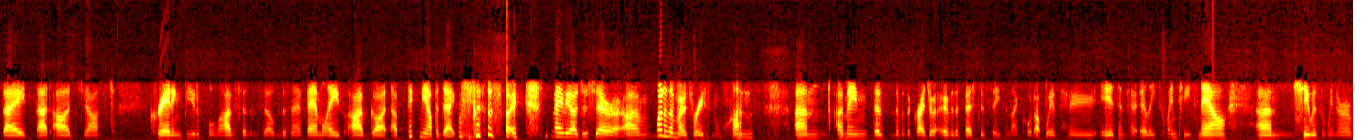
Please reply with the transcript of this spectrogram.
state that are just creating beautiful lives for themselves and their families. I've got a pick me up a date. so maybe I'll just share um, one of the most recent ones. Um, I mean, there was a graduate over the festive season I caught up with who is in her early 20s now. Um, she was the winner of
